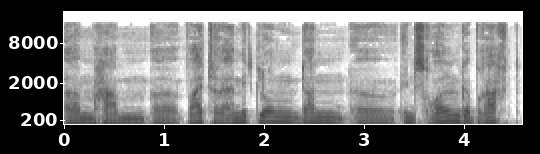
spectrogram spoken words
ähm, haben äh, weitere Ermittlungen dann äh, ins Rollen gebracht.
